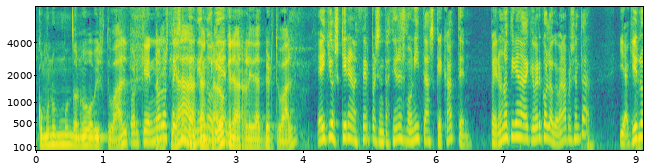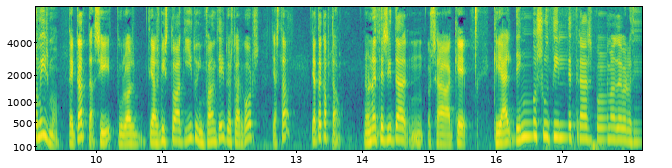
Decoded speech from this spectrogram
como en un mundo nuevo virtual. Porque no lo estáis entendiendo tan claro que era realidad virtual. Ellos quieren hacer presentaciones bonitas que capten, pero no tiene nada que ver con lo que van a presentar. Y aquí es lo mismo. Te capta, sí, tú lo has, te has visto aquí, tu infancia y tu Star Wars. Ya está, ya te ha captado. No necesitas. O sea, que, que tengo sutil detrás problemas de velocidad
